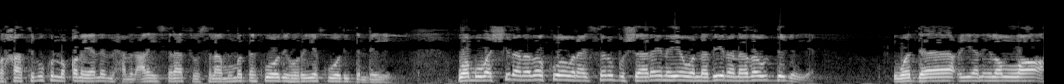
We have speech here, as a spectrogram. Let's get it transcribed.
markhaati buu ku noqonayaa nebi maxamed caleyhi salaatu wasalaam ummaddan kuwoodii horeeye kuwoodii dambeeyey wa mubashiran adoo kuwa wanaagsan u bushaaraynaya wa nadiiran adoo u degaya wa daaciyan ila allah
